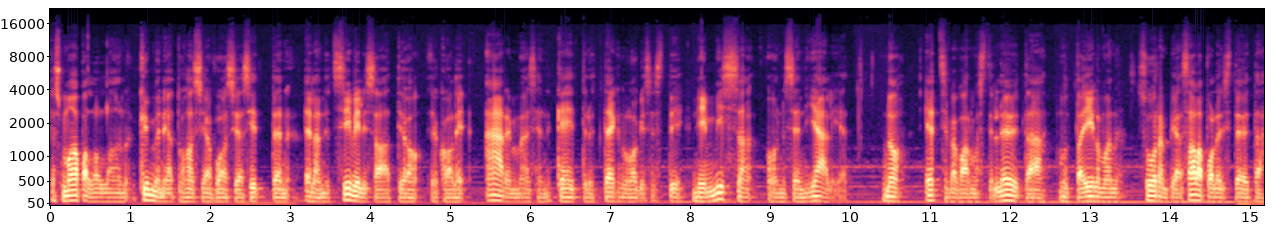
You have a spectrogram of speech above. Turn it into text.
Jos maapallolla on kymmeniä tuhansia vuosia sitten elänyt sivilisaatio, joka oli äärimmäisen kehittynyt teknologisesti, niin missä on sen jäljet? No, etsivä varmasti löytää, mutta ilman suurempia salapoliisitöitä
